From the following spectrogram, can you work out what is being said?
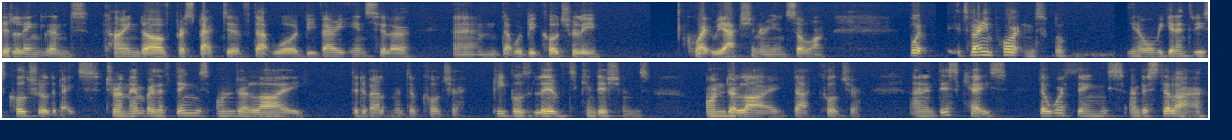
little England kind of perspective that would be very insular, um, that would be culturally quite reactionary and so on. But it's very important, but you know, when we get into these cultural debates, to remember that things underlie the development of culture. People's lived conditions underlie that culture. And in this case, there were things, and there still are,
